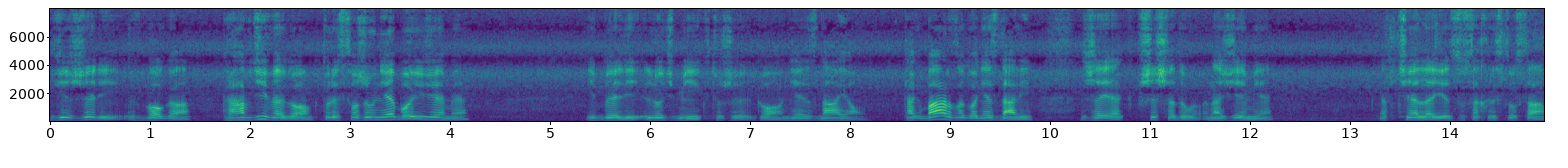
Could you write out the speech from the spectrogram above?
wierzyli w Boga prawdziwego, który stworzył niebo i ziemię i byli ludźmi, którzy Go nie znają. Tak bardzo Go nie znali, że jak przyszedł na ziemię w ciele Jezusa Chrystusa,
